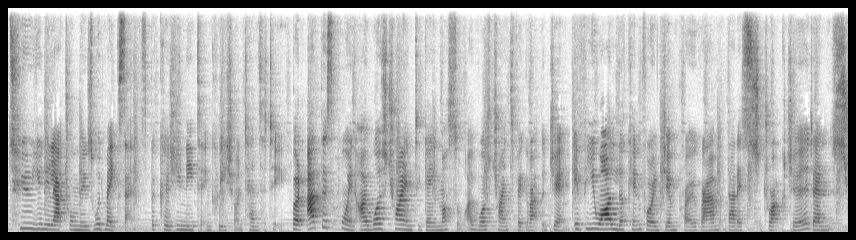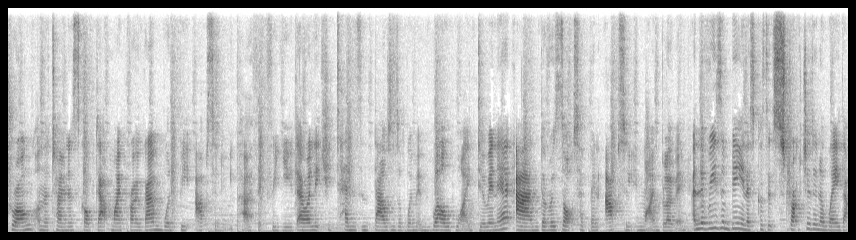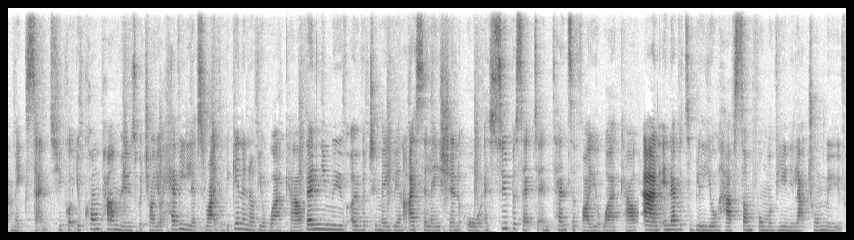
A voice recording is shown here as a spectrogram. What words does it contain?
two unilateral moves would make sense because you need to increase your intensity. But at this point, I was trying to gain muscle. I was trying to figure out the gym. If you are looking for a gym program that is structured, then Strong on the Tone and Sculpt Out My program would be absolutely perfect for you. There are literally tens and thousands of women worldwide doing it and the results have been absolutely mind blowing. And the reason being is because it's structured in a way that makes sense. You've got your compound moves, which are your heavy lifts right at the beginning of your workout. Then you move over to maybe an isolation or a superset to intensify your workout. And inevitably, you'll have some form of unilateral move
